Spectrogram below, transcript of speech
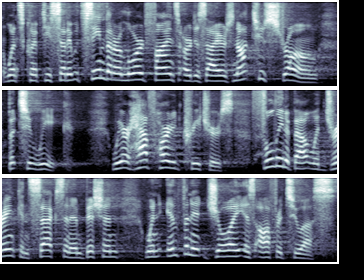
once quipped, he said, It would seem that our Lord finds our desires not too strong, but too weak. We are half hearted creatures, fooling about with drink and sex and ambition when infinite joy is offered to us.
